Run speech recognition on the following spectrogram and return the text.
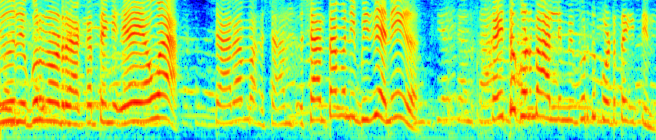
ಇವ್ರಿಬ್ರು ನೋಡ್ರಿ ಅಕ್ಕ ತಂಗಿ. ಏ ಯವ್ವ ಶಾರಮ್ಮ ಶಾಂತ ಶಾಂತಮ್ಮ ನೀ ಬಿಜಿ ನೀಗ ಕೈ ತಗೊಂಡ್ ಬಾ ಅಲ್ಲಿ ನಿಮ್ಮಿಬ್ರದ್ದು ಫೋಟೋ ತೆಗಿತೀನಿ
